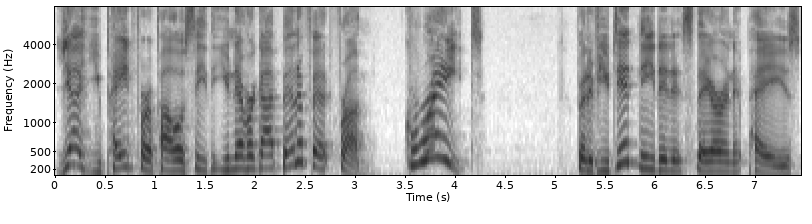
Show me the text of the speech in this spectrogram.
yeah, you paid for a policy that you never got benefit from. Great. But if you did need it, it's there and it pays.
